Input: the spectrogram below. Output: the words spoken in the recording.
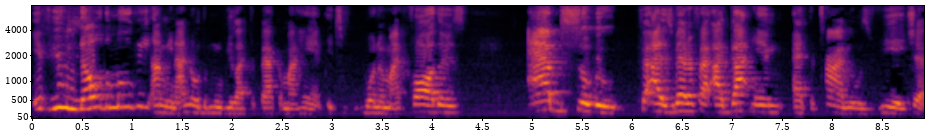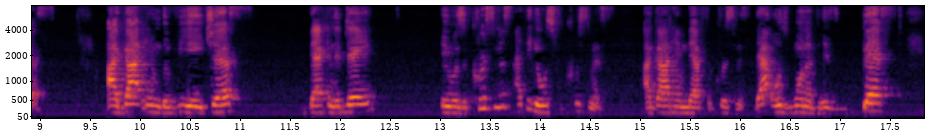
if you know the movie, I mean, I know the movie like the back of my hand. It's one of my father's absolute. As a matter of fact, I got him at the time. It was VHS. I got him the VHS back in the day. It was a Christmas. I think it was for Christmas. I got him that for Christmas. That was one of his best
